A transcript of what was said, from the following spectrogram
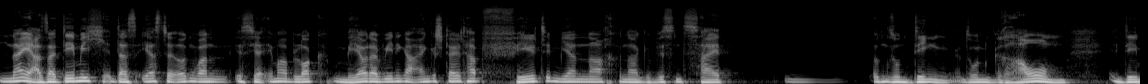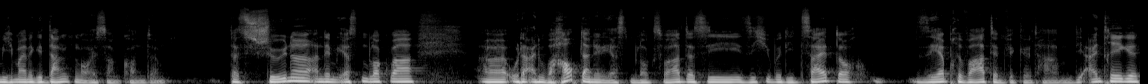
Naja, seitdem ich das erste irgendwann ist ja immer Blog mehr oder weniger eingestellt habe, fehlte mir nach einer gewissen Zeit irgend so ein Ding, so ein Raum, in dem ich meine Gedanken äußern konnte. Das Schöne an dem ersten Blog war, äh, oder an, überhaupt an den ersten Blogs war, dass sie sich über die Zeit doch sehr privat entwickelt haben. Die Einträge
